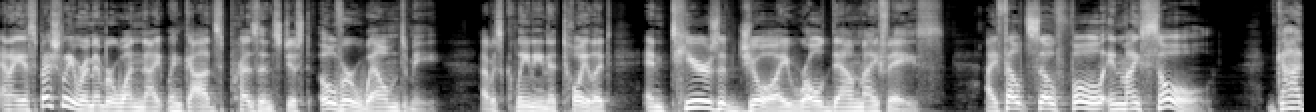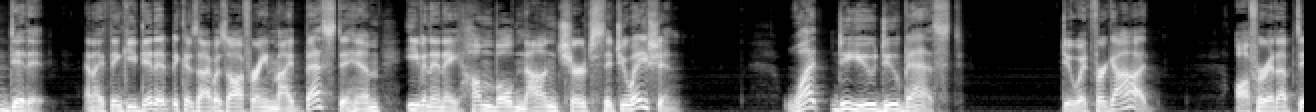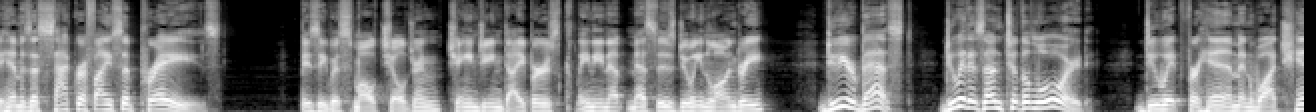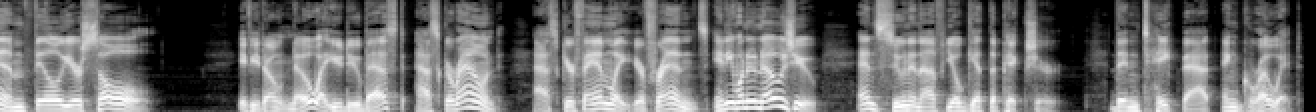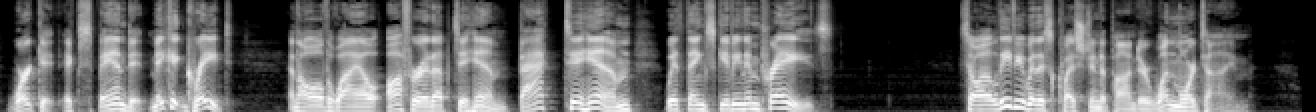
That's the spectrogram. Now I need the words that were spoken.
And I especially remember one night when God's presence just overwhelmed me. I was cleaning a toilet and tears of joy rolled down my face. I felt so full in my soul. God did it. And I think he did it because I was offering my best to him, even in a humble, non-church situation. What do you do best? Do it for God. Offer it up to him as a sacrifice of praise busy with small children, changing diapers, cleaning up messes, doing laundry. Do your best. Do it as unto the Lord. Do it for Him and watch Him fill your soul. If you don't know what you do best, ask around. Ask your family, your friends, anyone who knows you, and soon enough you'll get the picture. Then take that and grow it, work it, expand it, make it great, and all the while offer it up to Him, back to Him with thanksgiving and praise. So I'll leave you with this question to ponder one more time.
